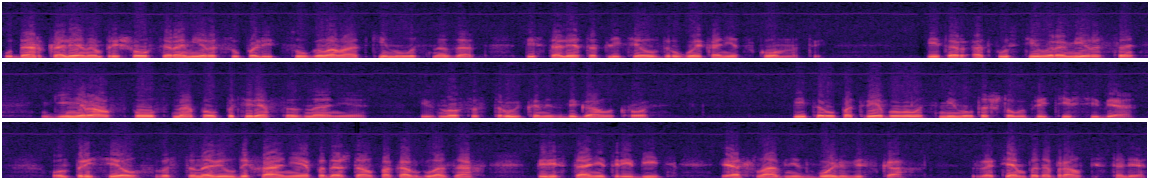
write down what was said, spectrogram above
Удар коленом пришелся Рамиресу по лицу, голова откинулась назад, пистолет отлетел в другой конец комнаты. Питер отпустил Рамиреса, генерал сполз на пол, потеряв сознание. Из носа струйками сбегала кровь. Питеру потребовалась минута, чтобы прийти в себя. Он присел, восстановил дыхание, подождал, пока в глазах перестанет рябить и ослабнет боль в висках. Затем подобрал пистолет.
